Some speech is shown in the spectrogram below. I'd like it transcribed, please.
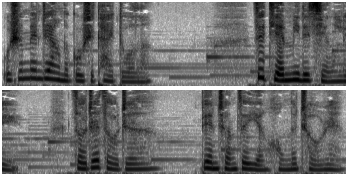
我身边这样的故事太多了，最甜蜜的情侣，走着走着，变成最眼红的仇人。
